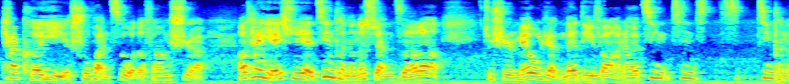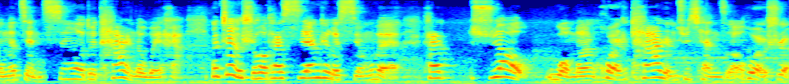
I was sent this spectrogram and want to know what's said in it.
他可以舒缓自我的方式。然后他也许也尽可能的选择了，就是没有人的地方，然后尽尽尽可能的减轻了对他人的危害。那这个时候他吸烟这个行为，他需要我们或者是他人去谴责，或者是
